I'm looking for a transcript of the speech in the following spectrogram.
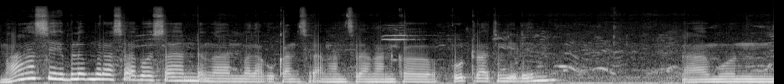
Masih belum merasa bosan dengan melakukan serangan-serangan ke Putra Cenggiling? Namun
